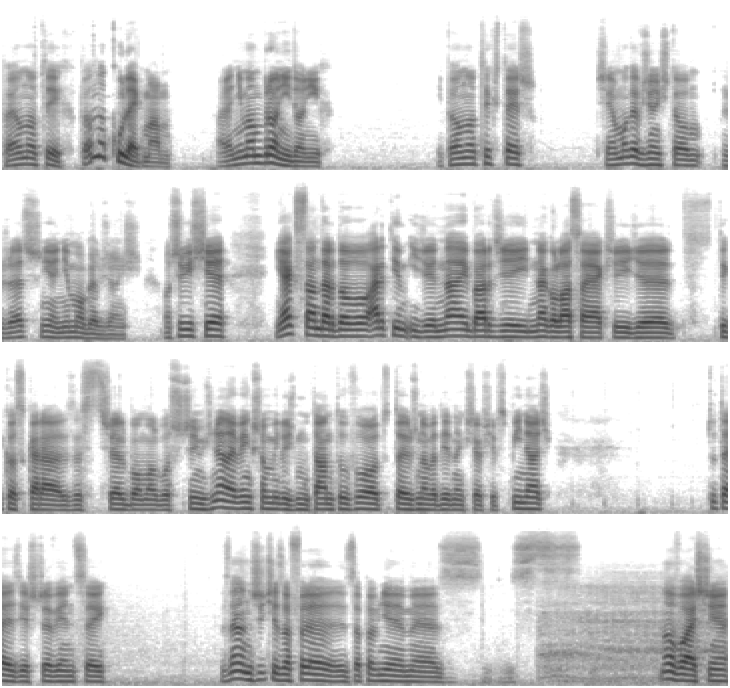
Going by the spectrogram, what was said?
Pełno tych, pełno kulek mam, ale nie mam broni do nich. I pełno tych też. Czy ja mogę wziąć tą rzecz? Nie, nie mogę wziąć. Oczywiście, jak standardowo, Artium idzie najbardziej na golasa, jak się idzie tylko z kara ze strzelbą albo z czymś na największą ilość mutantów. O, tutaj już nawet jeden chciał się wspinać. Tutaj jest jeszcze więcej. Znając życie za chwilę zapewnie z, z... No właśnie.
